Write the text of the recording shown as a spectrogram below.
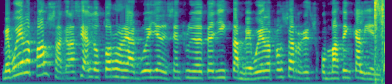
Me voy a la pausa, gracias al doctor Jorge Argüella del Centro Unido de Detallistas. Me voy a la pausa, regreso con más de En Caliente.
